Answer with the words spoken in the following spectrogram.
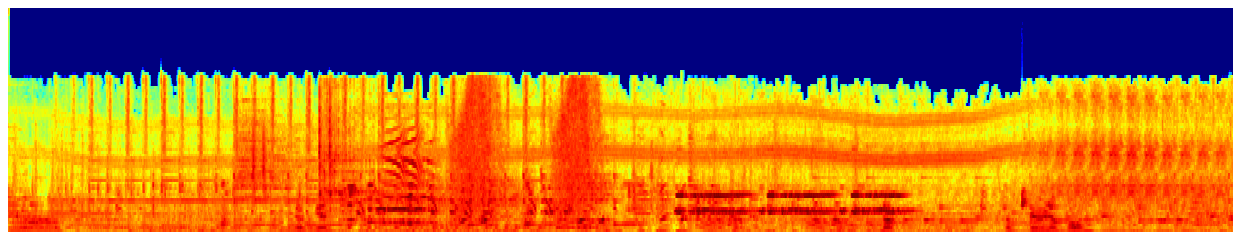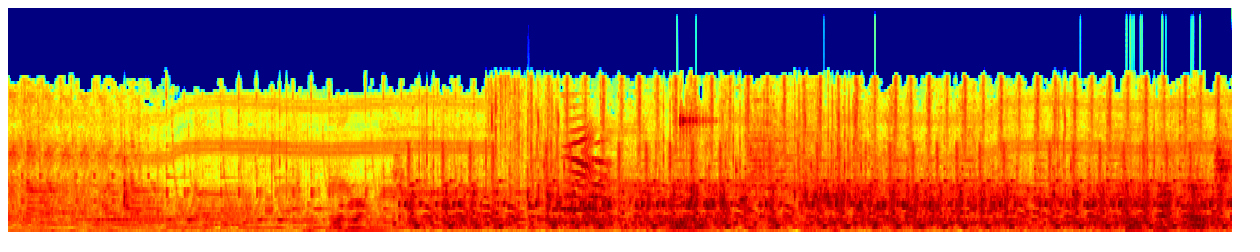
Yeah, again. No. I'm carrying him home. Annoying. Oh yeah. Jump his ass.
